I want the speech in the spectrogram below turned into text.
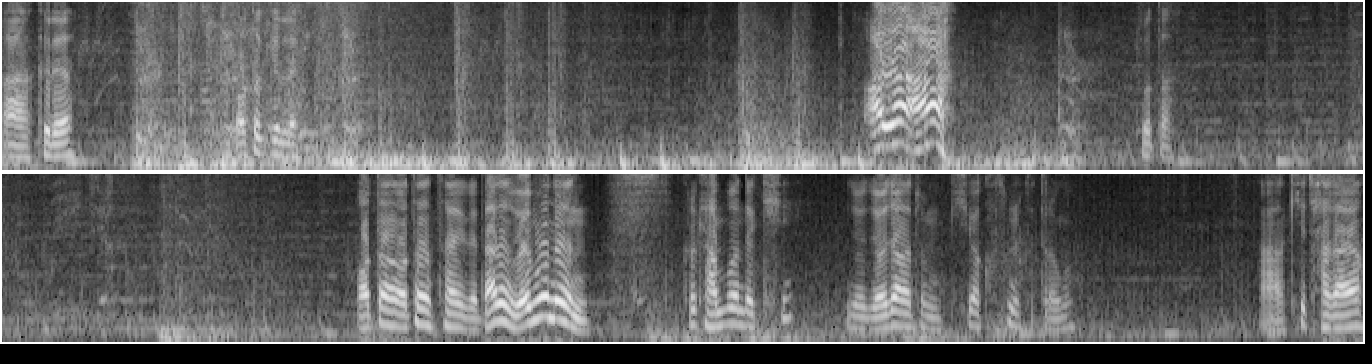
아 그래요? 어떻길래? 아야 아! 죽었다. 어떤 어떤 스타일이래? 나는 외모는 그렇게 안 보는데 키? 여, 여자가 좀 키가 컸으면 좋겠더라고. 아 키 작아요?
